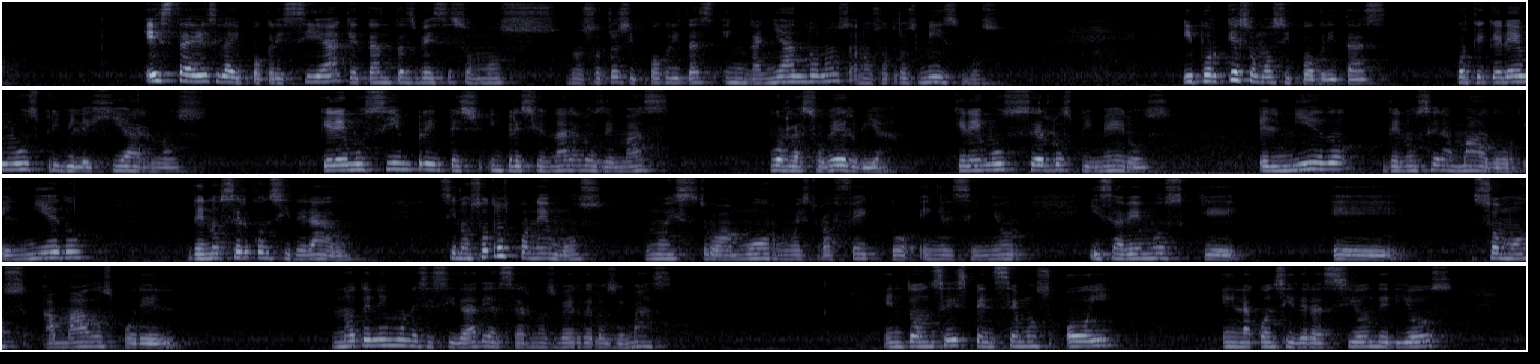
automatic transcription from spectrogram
esta es la hipocresía que tantas veces somos nosotros hipócritas engañándonos a nosotros mismos. ¿Y por qué somos hipócritas? Porque queremos privilegiarnos, queremos siempre impresionar a los demás por la soberbia, queremos ser los primeros, el miedo de no ser amado, el miedo de no ser considerado. Si nosotros ponemos nuestro amor, nuestro afecto en el Señor y sabemos que eh, somos amados por Él, no tenemos necesidad de hacernos ver de los demás. Entonces pensemos hoy en la consideración de Dios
